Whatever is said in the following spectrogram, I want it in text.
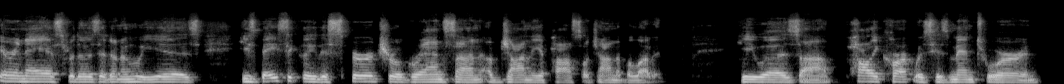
Irenaeus, for those that don't know who he is, he's basically the spiritual grandson of John the Apostle, John the Beloved. He was uh, Polycarp was his mentor, and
